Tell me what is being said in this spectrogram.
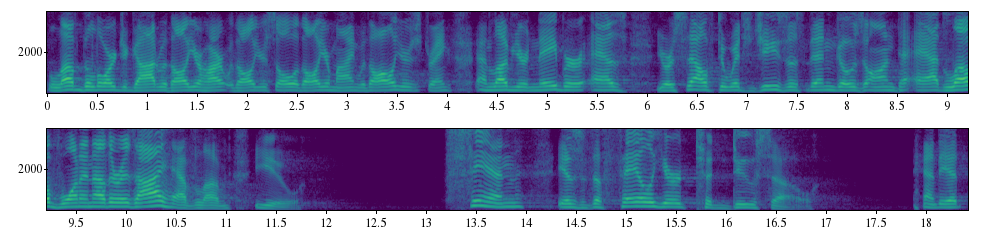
love the Lord your God with all your heart, with all your soul, with all your mind, with all your strength, and love your neighbor as yourself, to which Jesus then goes on to add, love one another as I have loved you. Sin is the failure to do so and it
